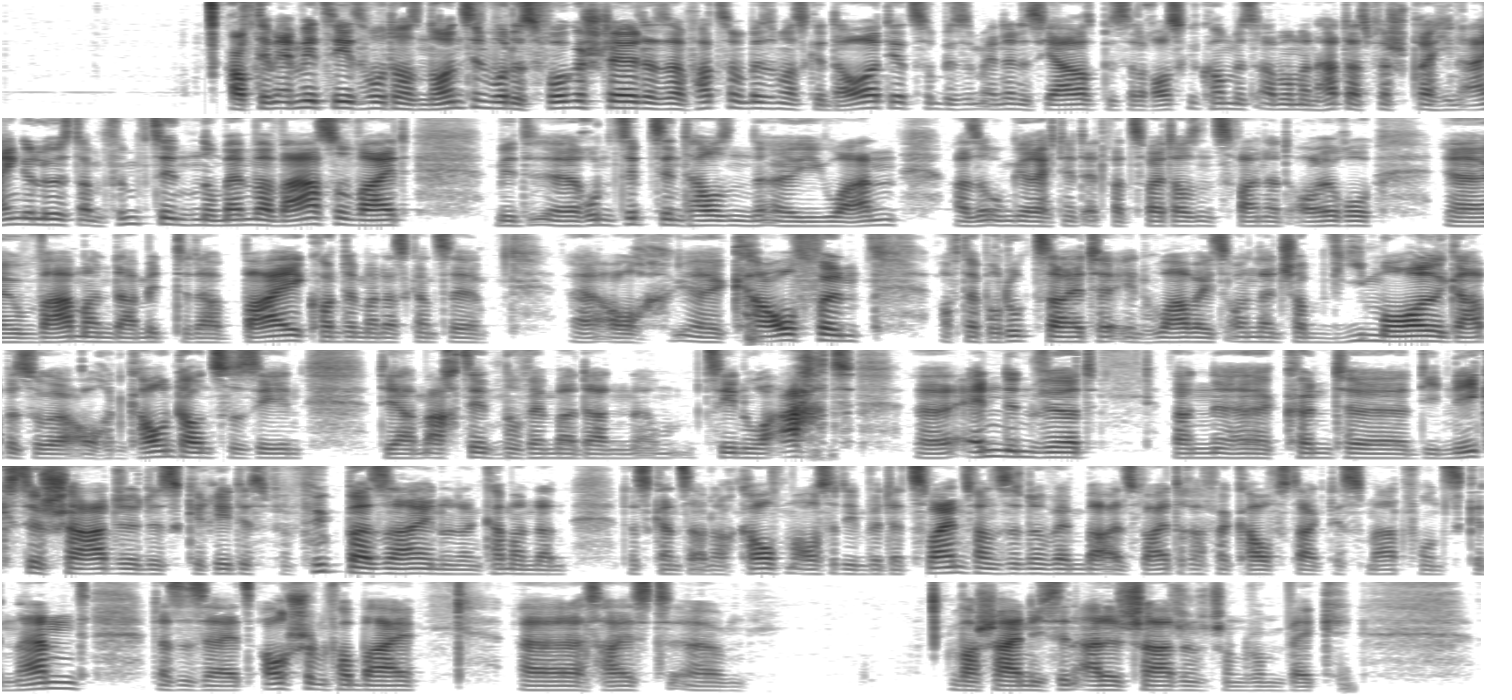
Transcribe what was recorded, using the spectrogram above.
Auf dem MWC 2019 wurde es vorgestellt, deshalb hat es ein bisschen was gedauert, jetzt so bis zum Ende des Jahres, bis er rausgekommen ist, aber man hat das Versprechen eingelöst. Am 15. November war es soweit mit äh, rund 17.000 äh, Yuan, also umgerechnet etwa 2.200 Euro, äh, war man damit dabei, konnte man das Ganze äh, auch äh, kaufen. Auf der Produktseite in Huawei's Online-Shop V-Mall gab es sogar auch einen Countdown zu sehen, der am 18. November dann um 10.08 Uhr äh, enden wird dann äh, könnte die nächste Charge des Gerätes verfügbar sein und dann kann man dann das Ganze auch noch kaufen. Außerdem wird der 22. November als weiterer Verkaufstag des Smartphones genannt. Das ist ja jetzt auch schon vorbei. Äh, das heißt, ähm, wahrscheinlich sind alle Chargen schon, schon weg.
